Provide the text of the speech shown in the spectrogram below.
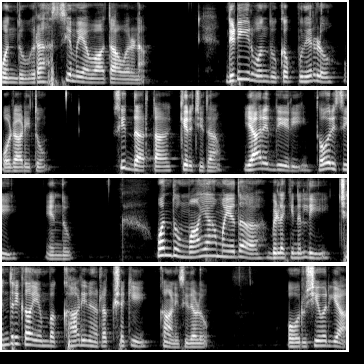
ಒಂದು ರಹಸ್ಯಮಯ ವಾತಾವರಣ. ದಿಢೀರ್ ಒಂದು ಕಪ್ಪು ನೆರಳು ಓಡಾಡಿತು. ಸಿದ್ಧಾರ್ಥ ಕಿರುಚಿದ, ಯಾರಿದ್ದೀರಿ? ತೋರಿಸಿ ಎಂದು ಒಂದು ಮಾಯಾಮಯದ ಬೆಳಕಿನಲ್ಲಿ ಚಂದ್ರಿಕಾ ಎಂಬ ಕಾಡಿನ ರಕ್ಷಕಿ ಕಾಣಿಸಿದಳು. ಓ ಋಷಿವರ್ಯ,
